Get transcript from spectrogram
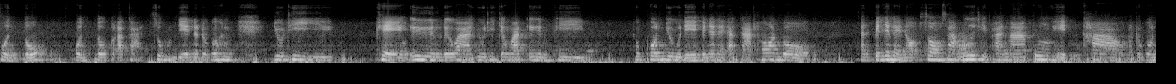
ฝนตกฝนตกอากาศสุ่มเย็นนะทุกคนอยู่ที่แขวงอื่นหรือว่าอยู่ที่จังหวัดอื่นพี่ ทุกคนอยู่เดเป็นยังไงอากาศร้อนบ่อันเป็นยังไงเนาะสองสามมือที่ผ่านมากุ้งเห็นข่าวเนาะทุกคน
